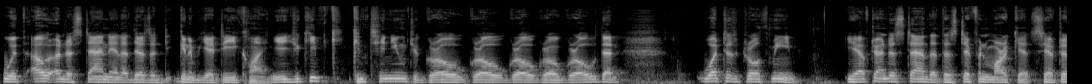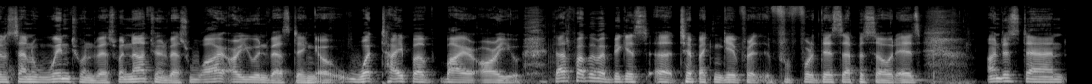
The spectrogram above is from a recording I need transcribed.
without understanding that there's going to be a decline. You, you keep continuing to grow, grow, grow, grow, grow, then what does growth mean? You have to understand that there's different markets. You have to understand when to invest, when not to invest. Why are you investing? Uh, what type of buyer are you? That's probably my biggest uh, tip I can give for, for for this episode is understand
